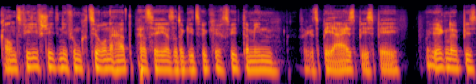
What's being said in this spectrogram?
ganz viele verschiedene Funktionen hat per se. Also da gibt es wirklich das Vitamin jetzt B1 bis B irgendetwas.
